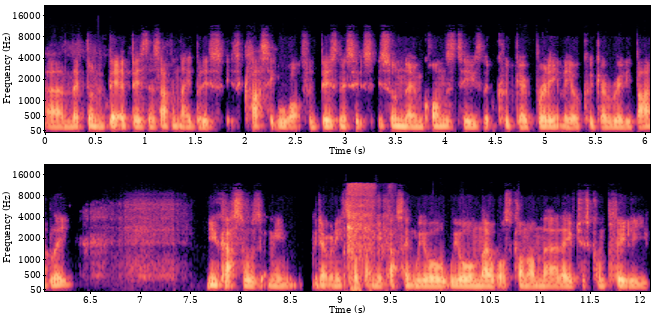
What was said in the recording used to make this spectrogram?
Um, they've done a bit of business, haven't they? But it's it's classic Watford business. It's it's unknown quantities that could go brilliantly or could go really badly. Newcastle's. I mean, we don't really talk about Newcastle. I think we all we all know what's gone on there. They've just completely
